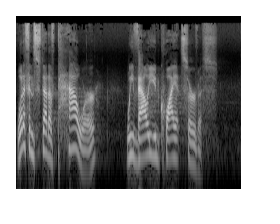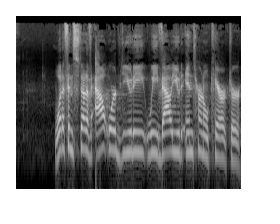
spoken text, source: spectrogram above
What if instead of power, we valued quiet service? What if instead of outward beauty, we valued internal character?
